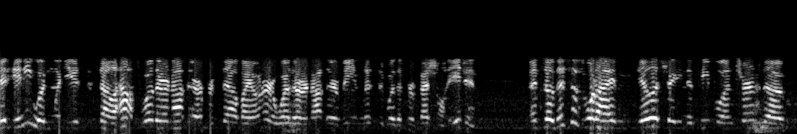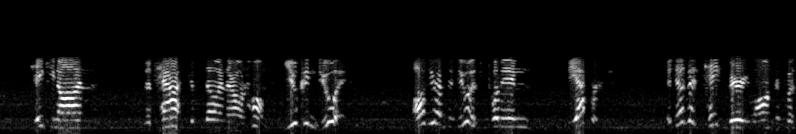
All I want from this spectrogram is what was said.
that anyone would use to sell a house, whether or not they're for sale by owner or whether or not they're being listed with a professional agent. And so this is what I'm illustrating to people in terms of taking on the task of selling their own home. You can do it. All you have to do is put in the effort. It doesn't take very long to put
